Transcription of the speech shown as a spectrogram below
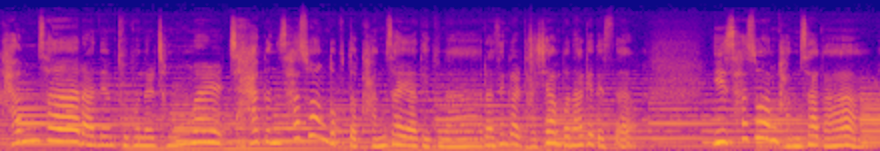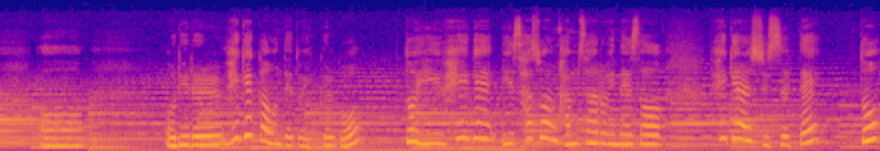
감사라는 부분을 정말 작은 사소한 것부터 감사해야 되구나라는 생각을 다시 한번 하게 됐어요. 이 사소한 감사가 어, 우리를 회개 가운데도 이끌고 또 이 회개 이 사소한 감사로 인해서 회개할 수 있을 때 또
